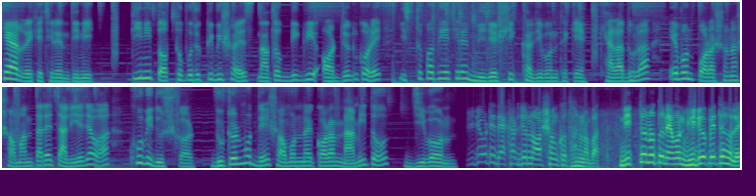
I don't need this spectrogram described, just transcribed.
খেয়াল রেখেছিলেন তিনি। তিনি তথ্য প্রযুক্তি বিষয়ে স্নাতক ডিগ্রি অর্জন করে ইস্তফা দিয়েছিলেন নিজের শিক্ষা জীবন থেকে। খেলাধুলা এবং পড়াশোনা সমান্তারে চালিয়ে যাওয়া খুবই দুষ্কর। দুটোর মধ্যে সমন্বয় করার নামই তো জীবন। ভিডিওটি দেখার জন্য অসংখ্য ধন্যবাদ। নিত্য নতুন এমন ভিডিও পেতে হলে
